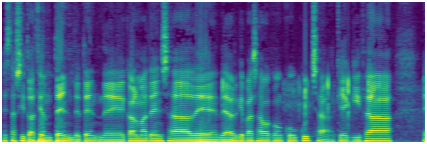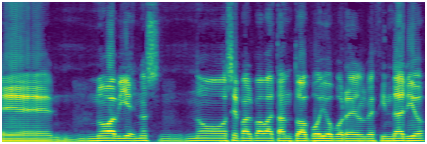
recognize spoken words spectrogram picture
esta situación de, calma tensa de, de, ver qué pasaba con Cucucha, que quizá eh, no, había, no, no, se palpaba tanto apoyo por el vecindario.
